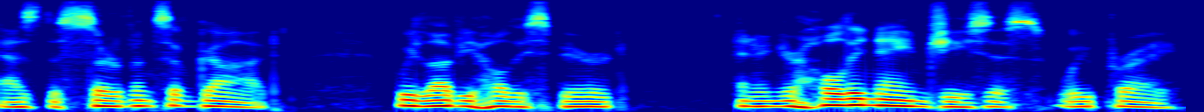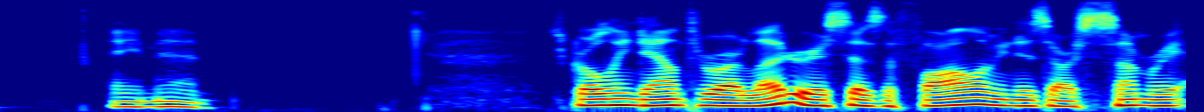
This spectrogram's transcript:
as the servants of God. We love you, Holy Spirit. And in your holy name, Jesus, we pray. Amen. Scrolling down through our letter, it says the following is our summary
